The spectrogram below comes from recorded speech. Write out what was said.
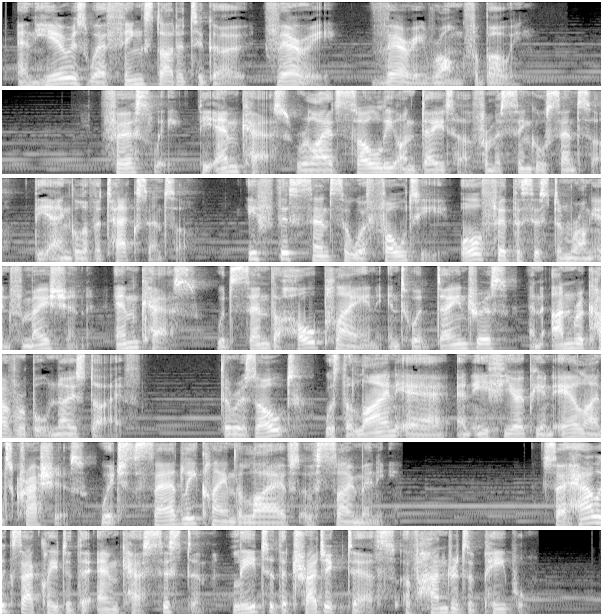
And here is where things started to go very, very wrong for Boeing. Firstly, the MCAS relied solely on data from a single sensor, the angle of attack sensor. If this sensor were faulty or fed the system wrong information, MCAS would send the whole plane into a dangerous and unrecoverable nosedive. The result was the Lion Air and Ethiopian Airlines crashes, which sadly claimed the lives of so many. So, how exactly did the MCAS system lead to the tragic deaths of hundreds of people?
